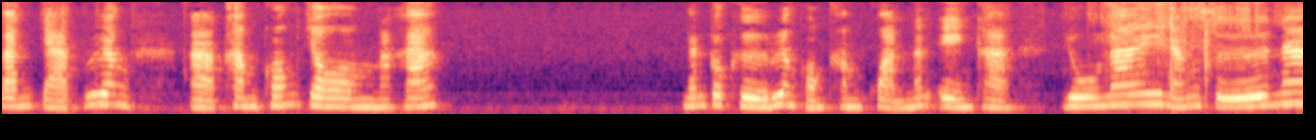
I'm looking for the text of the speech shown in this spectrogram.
กันจากเรื่องอคำคล้องจองนะคะ นั่นก็คือเรื่องของคำขวัญนนั่นเองค่ะ อยู่ในหนังสือหน้า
